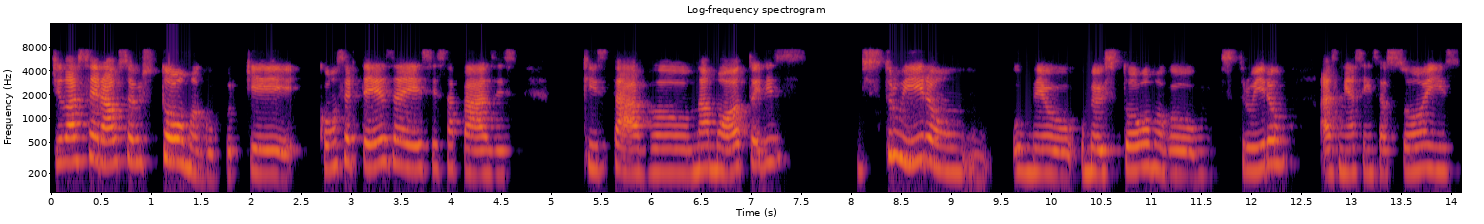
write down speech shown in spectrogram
dilacerar o seu estômago, porque com certeza esses rapazes que estavam na moto, eles destruíram o meu, o meu estômago, destruíram as minhas sensações,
